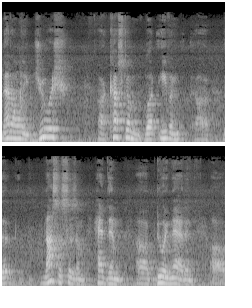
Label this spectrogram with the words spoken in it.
not only Jewish uh, custom, but even uh, the Gnosticism had them uh, doing that. And uh,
